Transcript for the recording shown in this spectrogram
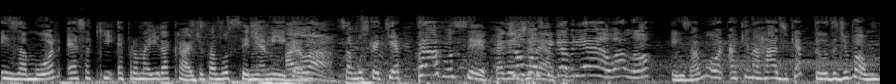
Ex-amor, essa aqui é pra Maíra Card, é pra você, minha amiga. Vai lá. Essa música aqui é pra você. Pega aí João Bosco e. Gabriel, alô? Ex-amor, aqui na rádio que é tudo de bom.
